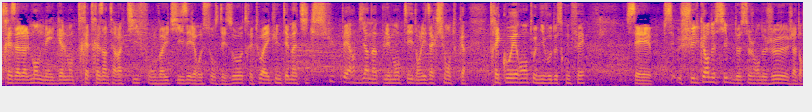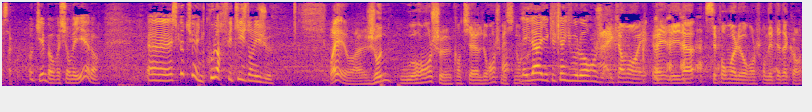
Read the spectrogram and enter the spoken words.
très à l'allemande, mais également très très interactif, où on va utiliser les ressources des autres et tout, avec une thématique super bien implémentée dans les actions en tout cas, très cohérente au niveau de ce qu'on fait. C'est, je suis le cœur de cible de ce genre de jeu, j'adore ça quoi. Ok, bah on va surveiller alors. Euh, Est-ce que tu as une couleur fétiche dans les jeux? Ouais, euh, jaune ou orange euh, quand il y a l'orange, mais sinon. Leïla, il y a quelqu'un qui veut l'orange. Ouais, clairement, ouais. ouais Leïla, c'est pour moi le orange, on est bien d'accord.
